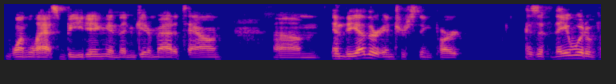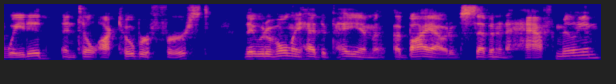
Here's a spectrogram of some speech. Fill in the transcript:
one last beating and then get him out of town. Um, and the other interesting part is if they would have waited until October 1st, they would have only had to pay him a, a buyout of seven and a half million.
